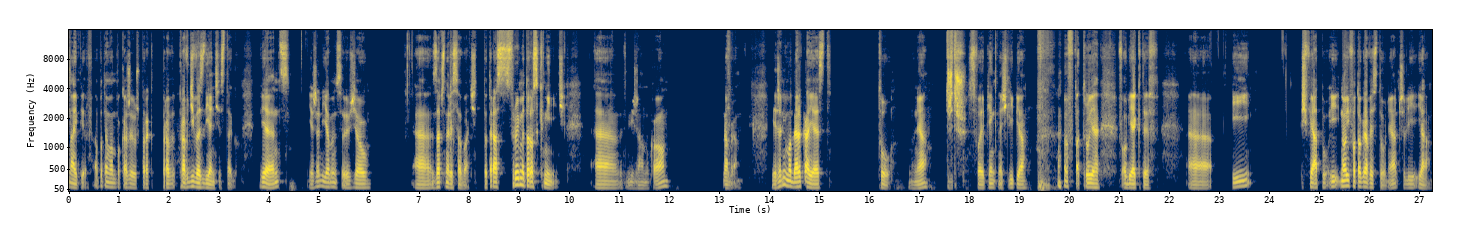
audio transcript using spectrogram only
Najpierw, a potem wam pokażę już pra pra prawdziwe zdjęcie z tego. Więc jeżeli ja bym sobie wziął, e, zacznę rysować, to teraz spróbujmy to rozkminić. E, zbliżanko. Dobra. Jeżeli modelka jest tu, no nie? Swoje piękne ślipia wpatruje w obiektyw e, i światło, i, no i fotograf jest tu, nie? czyli ja.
